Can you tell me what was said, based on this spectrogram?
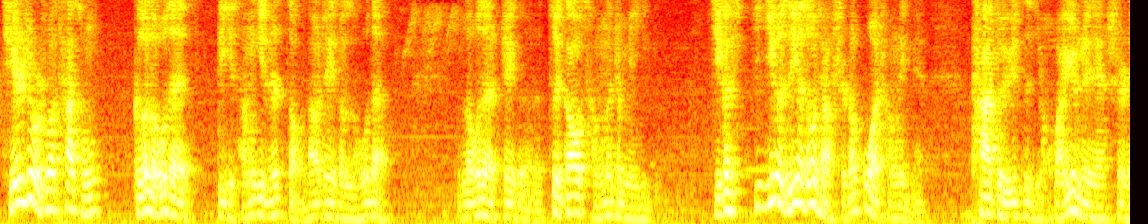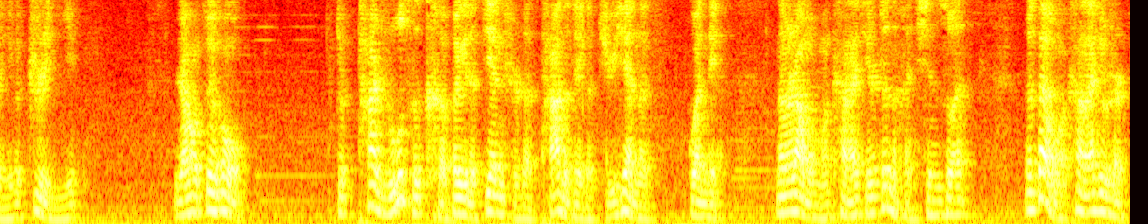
其实就是说，她从阁楼的底层一直走到这个楼的楼的这个最高层的这么一几个一个一个多小时的过程里面，她对于自己怀孕这件事的一个质疑，然后最后就她如此可悲的坚持着她的这个局限的观点，那么让我们看来其实真的很心酸。那在我看来，就是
